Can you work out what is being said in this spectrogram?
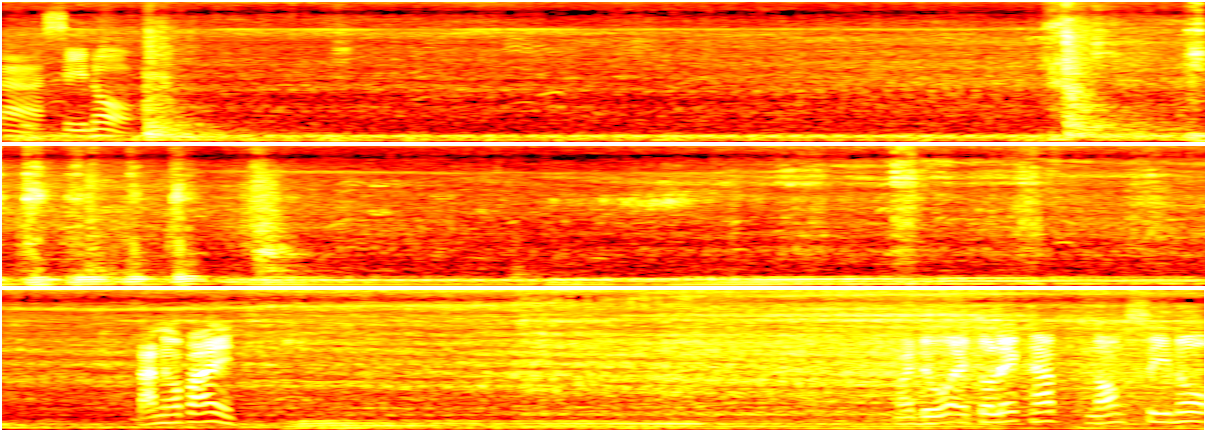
อ่า ซีโน่ดันเข้าไป มาดูไอ้ตัวเล็กครับ น้องซีโน่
